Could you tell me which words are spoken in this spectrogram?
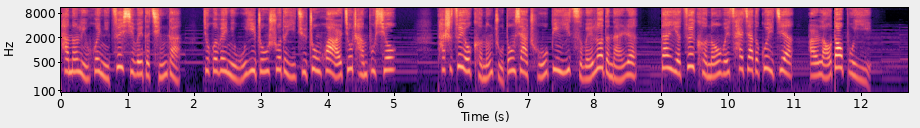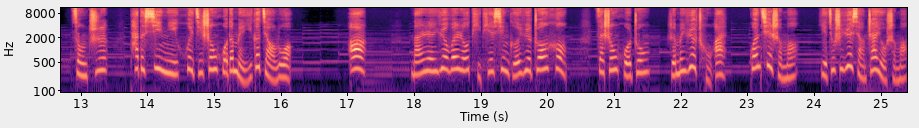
他能领会你最细微的情感，就会为你无意中说的一句重话而纠缠不休。他是最有可能主动下厨并以此为乐的男人，但也最可能为菜价的贵贱而唠叨不已。总之，他的细腻汇集生活的每一个角落。二，男人越温柔体贴，性格越专横，在生活中人们越宠爱关切什么，也就是越想占有什么。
